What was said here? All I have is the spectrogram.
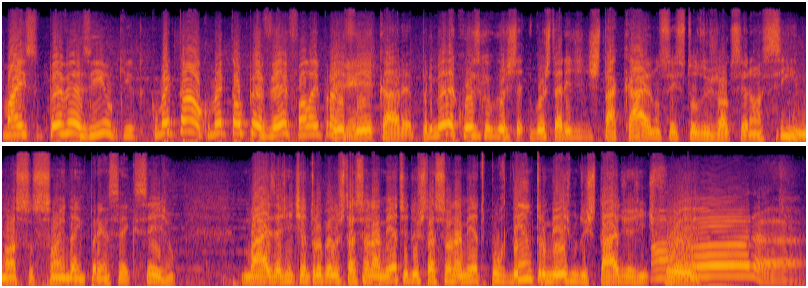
Mas PVzinho, que, como é que tá? Como é que tá o PV? Fala aí pra PV, gente. cara. Primeira coisa que eu gost- gostaria de destacar, eu não sei se todos os jogos serão assim, nosso sonho da imprensa é que sejam. Mas a gente entrou pelo estacionamento e do estacionamento por dentro mesmo do estádio a gente foi. Ora!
